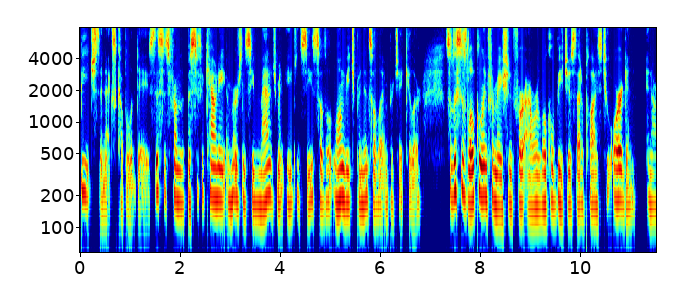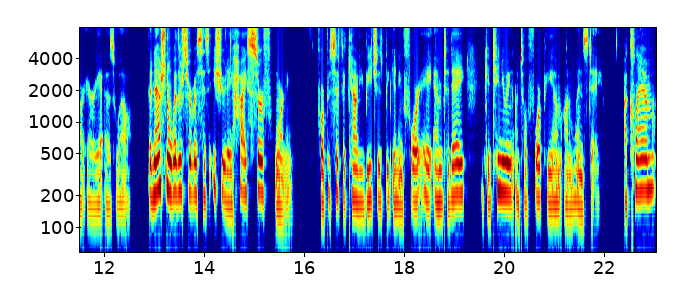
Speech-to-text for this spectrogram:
beach the next couple of days. This is from the Pacific County Emergency Management Agency, so the Long Beach Peninsula in particular. So, this is local information for our local beaches that applies to Oregon in our area as well. The National Weather Service has issued a high surf warning for Pacific County beaches beginning 4 a.m. today and continuing until 4 p.m. on Wednesday. A clam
